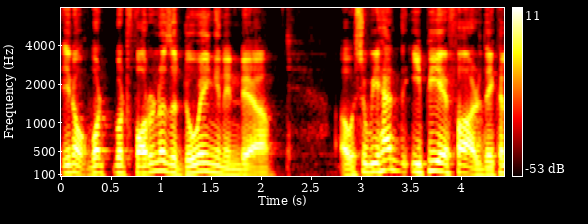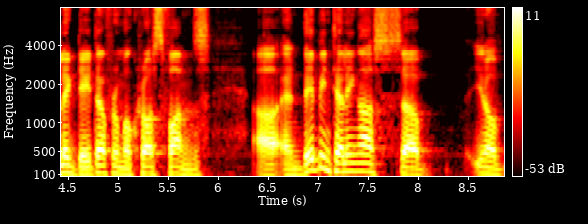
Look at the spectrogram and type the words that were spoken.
you know, what, what foreigners are doing in India. Uh, so we had the EPFR, they collect data from across funds, uh, and they've been telling us, uh, you know,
